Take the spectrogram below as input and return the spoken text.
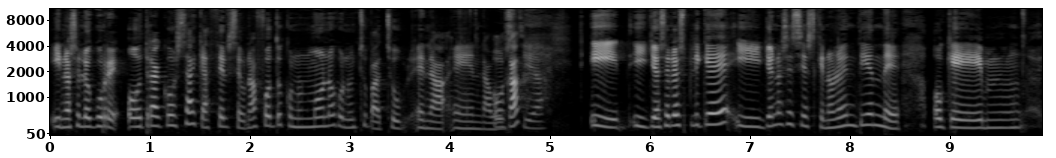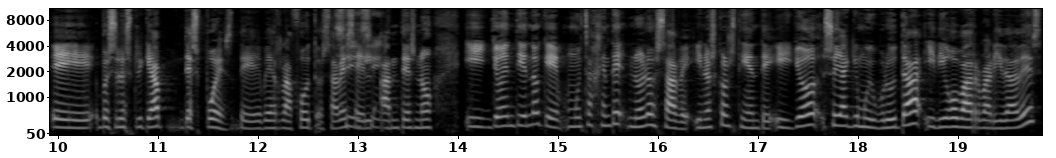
y no se le ocurre otra cosa que hacerse una foto con un mono con un chupachup en la, en la boca. Hostia. Y, y yo se lo expliqué y yo no sé si es que no lo entiende o que mm, eh, pues se lo expliqué después de ver la foto, ¿sabes? Sí, Él sí. antes no. Y yo entiendo que mucha gente no lo sabe y no es consciente. Y yo soy aquí muy bruta y digo barbaridades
